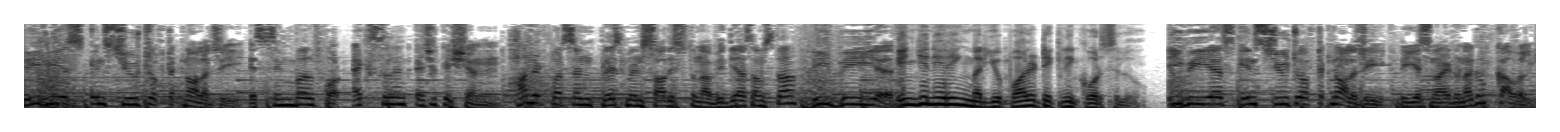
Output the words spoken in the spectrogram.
DBS Institute of Technology, a symbol for excellent education. 100% placement సాధిస్తున్న విద్యా సంస్థ DBS. ఇంజనీరింగ్ మరియు పాలిటెక్నిక్ కోర్సులు DBS Institute of Technology, DS Naidu Nagar Kavali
